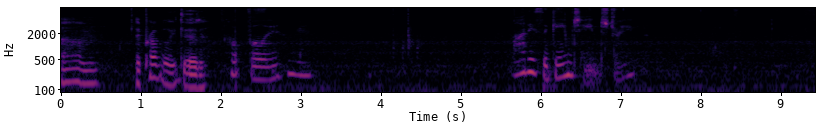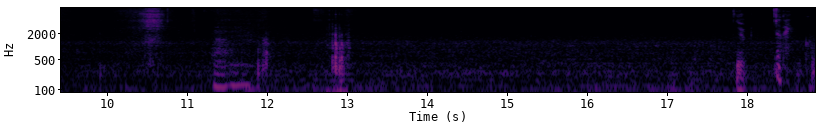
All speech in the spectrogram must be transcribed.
um, it probably did. Hopefully. Okay. Lottie, the game changed, right? Yep. Okay, cool.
